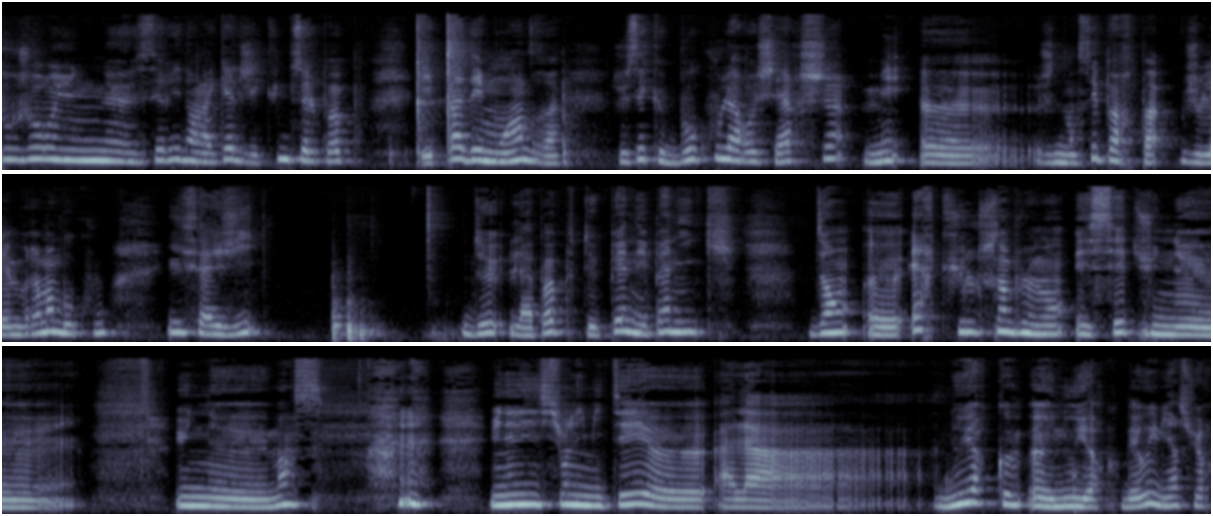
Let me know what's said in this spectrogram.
Toujours une série dans laquelle j'ai qu'une seule pop et pas des moindres. Je sais que beaucoup la recherchent, mais euh, je ne m'en sépare pas. Je l'aime vraiment beaucoup. Il s'agit de la pop de Peine et Panique dans euh, Hercule, tout simplement. Et c'est une, euh, une mince, une édition limitée à la New York, New York, ben oui, bien sûr,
